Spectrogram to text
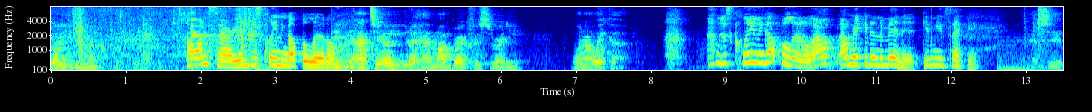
What are you doing? Oh, I'm sorry. I'm just cleaning up a little. Didn't I tell you to have my breakfast ready when I wake up? I'm just cleaning up a little. I'll, I'll make it in a minute. Give me a second. That's it.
